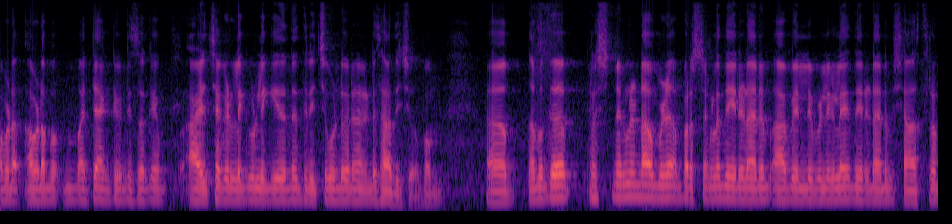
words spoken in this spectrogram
അവിടെ അവിടെ മറ്റ് ആക്ടിവിറ്റീസൊക്കെ ആഴ്ചകളിലേക്കുള്ളിലേക്ക് തന്നെ തിരിച്ചു കൊണ്ടുവരാനായിട്ട് സാധിച്ചു. അപ്പം നമുക്ക് പ്രശ്നങ്ങൾ ഉണ്ടാകുമ്പോൾ ആ പ്രശ്നങ്ങളെ നേരിടാനും ആ വെല്ലുവിളികളെ നേരിടാനും ശാസ്ത്രം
